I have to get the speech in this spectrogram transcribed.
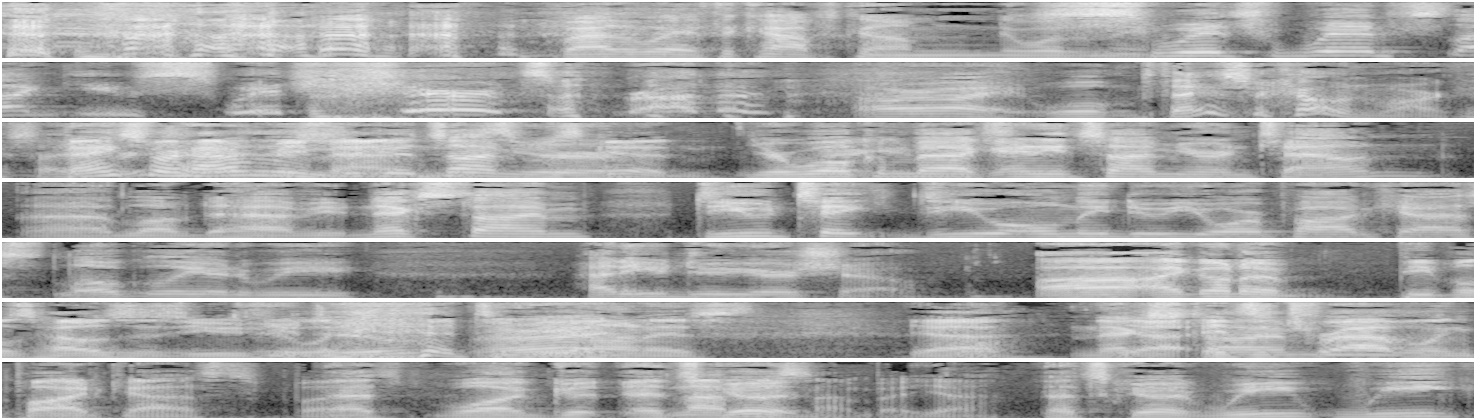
By the way, if the cops come, it wasn't me. Switch whips like you switch shirts, brother. All right. Well, thanks for coming, Marcus. I Thanks for appreciate having it. me, This is man. A good time. This was you're, good. You're welcome good back message. anytime you're in town. Uh, I'd love to have you. Next time, do you take? Do you only do your podcast locally, or do we? How do you do your show? Uh, I go to people's houses usually. do? to All be right. honest. Yeah. Well, next yeah, time, it's uh, a traveling podcast, but That's well, good. That's not good. time, but yeah. That's good. We we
